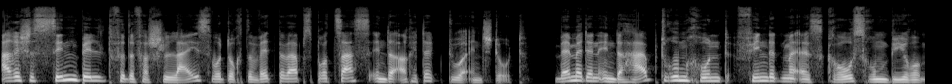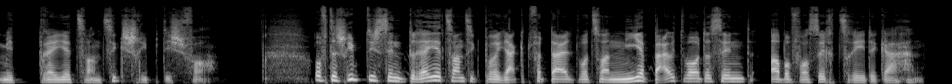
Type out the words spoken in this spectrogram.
Er ist ein Sinnbild für den Verschleiß, wo durch den Wettbewerbsprozess in der Architektur entsteht. Wenn man dann in den Hauptraum kommt, findet man ein Grossraumbüro mit 23 Schreibtisch vor. Auf dem Schreibtisch sind 23 Projekte verteilt, die zwar nie gebaut worden sind, aber vor sich zu reden gegeben haben.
